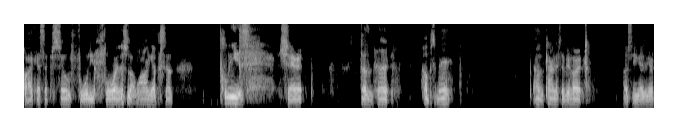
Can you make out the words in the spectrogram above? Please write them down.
podcast episode 44. This is a long episode. Please share it. Doesn't hurt. Helps me. Out of the kindness of your heart. I'll see you guys again.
